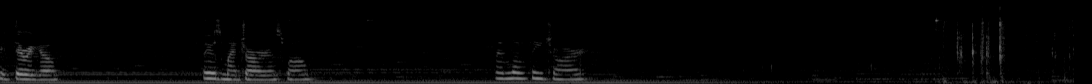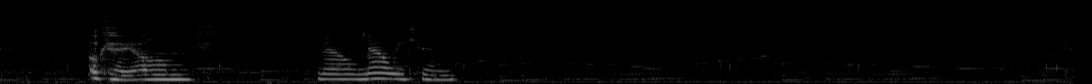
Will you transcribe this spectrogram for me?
Right, there we go. There's my jar as well. My lovely jar. Okay, um, now, now we can, here.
